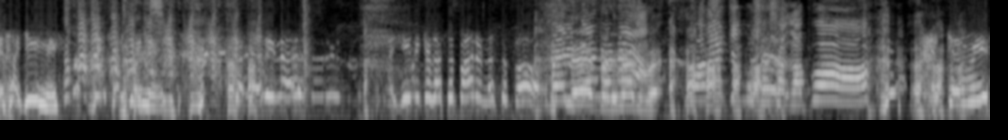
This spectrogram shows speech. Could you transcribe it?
Ε, θα γίνει. θα γίνει. Κατερίνα, Έστερης, θα γίνει και θα σε πάρω να σε πω. Περιμένω, Ναι, περιμένουμε. νέα. Μωράκια μου, σας αγαπώ. και εμείς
